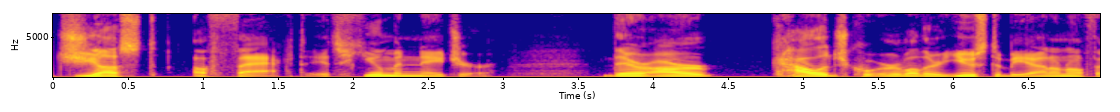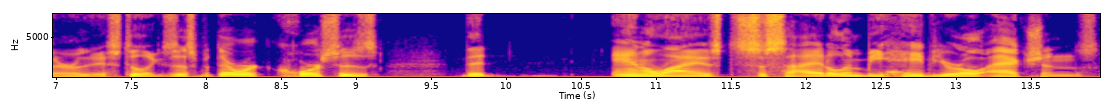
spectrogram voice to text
just a fact. It's human nature. There are college course. Well, there used to be. I don't know if there they still exist, but there were courses that analyzed societal and behavioral actions.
